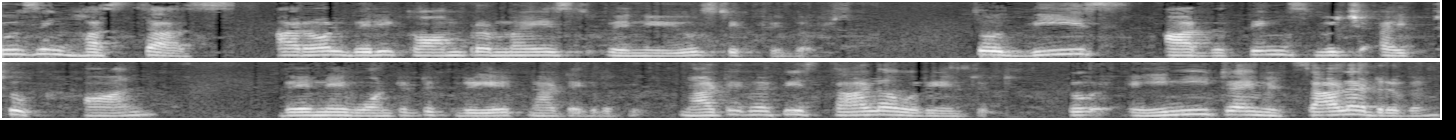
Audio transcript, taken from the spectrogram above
using hastas are all very compromised when you use stick figures. So these are the things which I took on when I wanted to create Natyagraphy. Natyagraphy is Thala oriented. So anytime it's Thala driven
